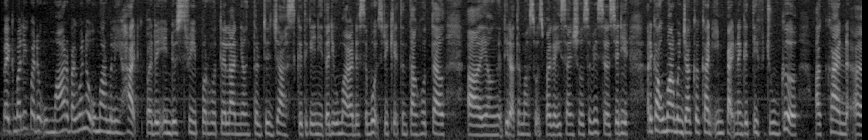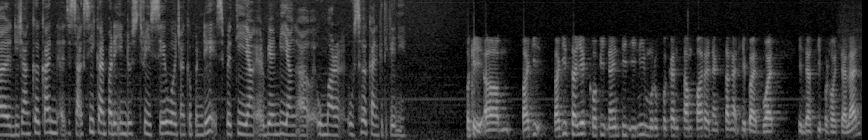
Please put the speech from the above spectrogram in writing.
Baik, kembali kepada Umar. Bagaimana Umar melihat kepada industri perhotelan yang terjejas ketika ini? Tadi Umar ada sebut sedikit tentang hotel uh, yang tidak termasuk sebagai essential services. Jadi, adakah Umar menjangkakan impak negatif juga akan uh, dijangkakan, uh, saksikan pada industri sewa jangka pendek seperti yang Airbnb yang uh, Umar usahakan ketika ini? Okey, um, bagi bagi saya COVID-19 ini merupakan tamparan yang sangat hebat buat industri perhotelan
